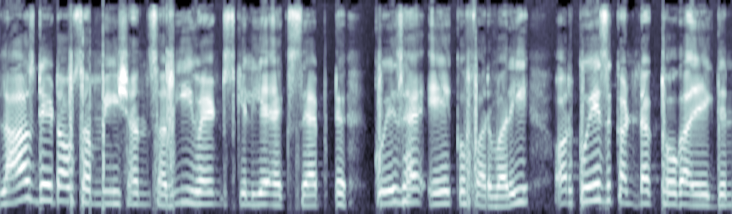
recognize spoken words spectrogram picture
last date of submission सभी इवेंट्स के लिए एक्सेप्ट क्विज़ है एक फरवरी और क्विज़ कंडक्ट होगा एक दिन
